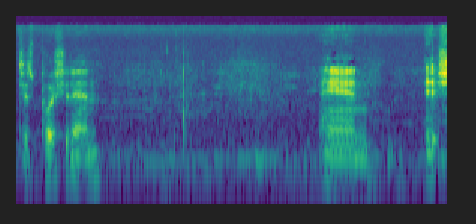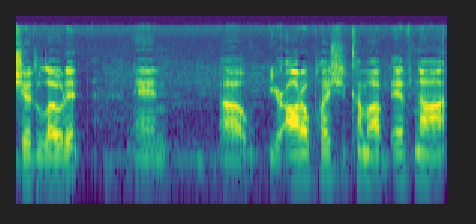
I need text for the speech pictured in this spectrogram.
just push it in, and it should load it. And uh, your autoplay should come up. If not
